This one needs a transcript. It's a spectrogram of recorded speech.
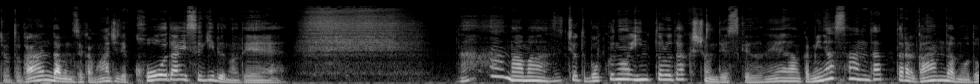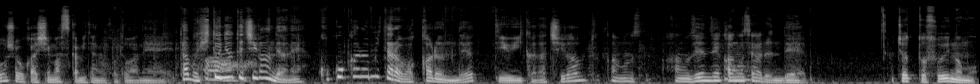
ちょっとガンダムの世界マジで広大すぎるので、なあまあまあちょっと僕のイントロダクションですけどね。なんか皆さんだったらガンダムをどう紹介しますかみたいなことはね多分人によって違うんだよね。ここから見たら分かるんだよっていう言い方違うとかもあの全然可能性あるんで、ちょっとそういうのも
